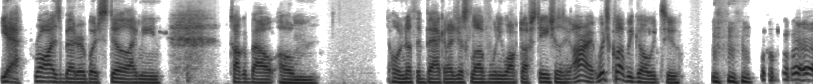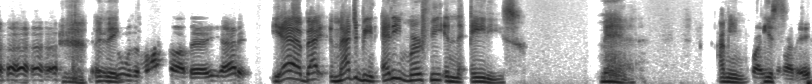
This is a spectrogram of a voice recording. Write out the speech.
Yeah, Raw is better, but still, I mean, talk about um holding nothing back. And I just love when he walked off stage. He was like, "All right, which club we going to?" I think- He was a rock star, man. He had it. Yeah, back, imagine being Eddie Murphy in the '80s. Man, I mean, he's, used to have eight.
